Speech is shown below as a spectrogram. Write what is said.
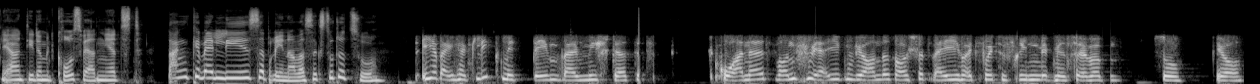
ja, die damit groß werden jetzt. Danke, Melli. Sabrina, was sagst du dazu? Ich habe eigentlich einen Klick mit dem, weil mich stört das gar nicht, wenn wer irgendwie anders ausschaut, weil ich halt voll zufrieden mit mir selber bin. So, ja.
